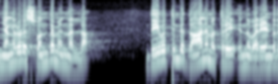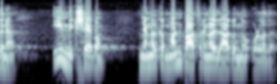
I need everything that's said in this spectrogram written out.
ഞങ്ങളുടെ സ്വന്തം എന്നല്ല ദൈവത്തിന്റെ ദാനമത്രേ എന്ന് വരേണ്ടതിന് ഈ നിക്ഷേപം ഞങ്ങൾക്ക് മൺപാത്രങ്ങളിലാകുന്നു ഉള്ളത്.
